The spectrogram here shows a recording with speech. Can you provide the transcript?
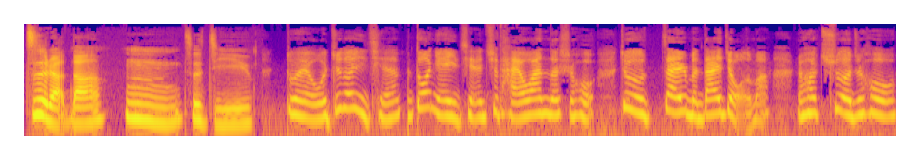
自然的，嗯，自己。对，我记得以前多年以前去台湾的时候，就在日本待久了嘛，然后去了之后，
